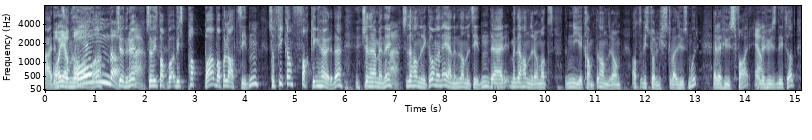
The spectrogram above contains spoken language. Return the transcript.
æren oh, ja, som mamma. Skjønner du? Ah, ja. Så hvis pappa, hvis pappa var på latsiden, så fikk han fucking høre det. Skjønner jeg mener? Ah, ja. Så det handler ikke om den ene eller den andre siden. Det er, men det handler om at den nye kampen handler om at hvis du har lyst til å være husmor, eller husfar, eller hus ditt og datt,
